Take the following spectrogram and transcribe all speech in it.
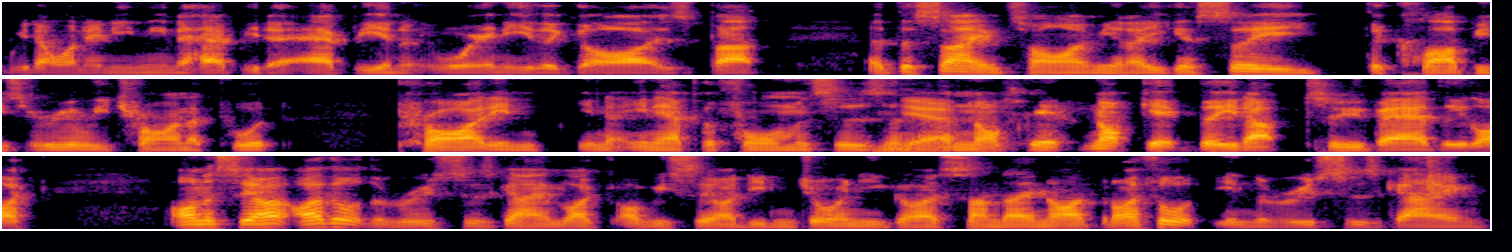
we don't want anything to happen to Api and or any of the guys, but at the same time, you know, you can see the club is really trying to put pride in in, in our performances and, yeah. and, not get not get beat up too badly. Like honestly, I, I, thought the Roosters game, like obviously I didn't join you guys Sunday night, but I thought in the Roosters game,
